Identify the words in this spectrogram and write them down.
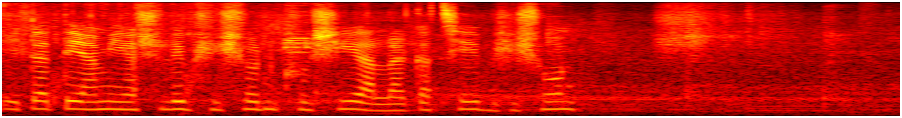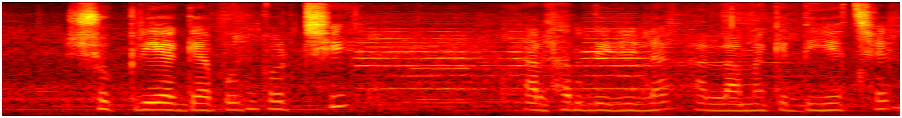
এটাতে আমি আসলে ভীষণ খুশি, আল্লাহর কাছে ভীষণ শুক্রিয়া জ্ঞাপন করছি। আলহামদুলিল্লাহ, আল্লাহ আমাকে দিয়েছেন।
